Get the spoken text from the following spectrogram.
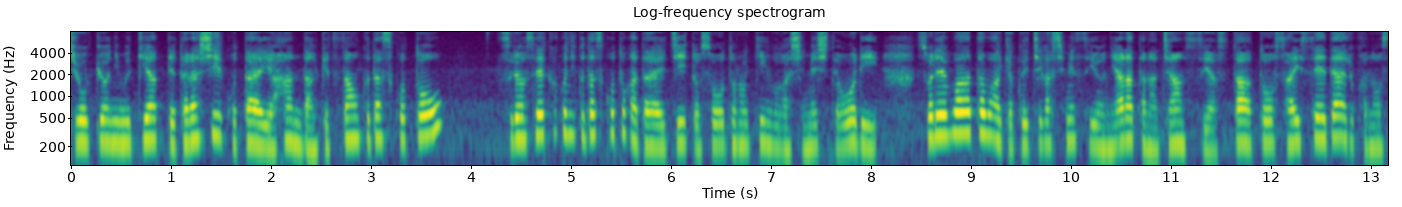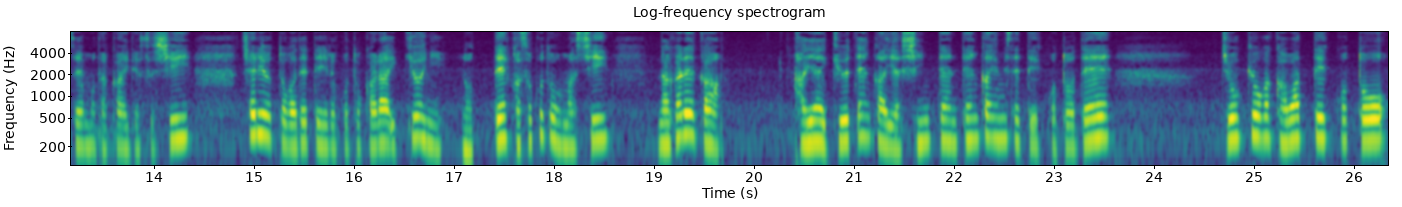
状況に向き合って正しい答えや判断、決断を下すことをそれを正確に下すことが大事とソードのキングが示しており、それはタワー逆位置が示すように新たなチャンスやスタート、再生である可能性も高いですし、チャリオットが出ていることから勢いに乗って加速度を増し、流れが早い急展開や進展、展開を見せていくことで、状況が変わっていくこと、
